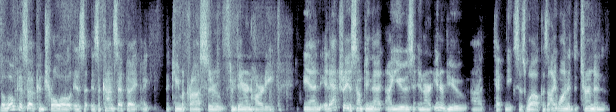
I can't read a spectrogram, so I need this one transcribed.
the locus of control is is a concept I, I, came across through through Darren Hardy, and it actually is something that I use in our interview uh, techniques as well because I want to determine.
